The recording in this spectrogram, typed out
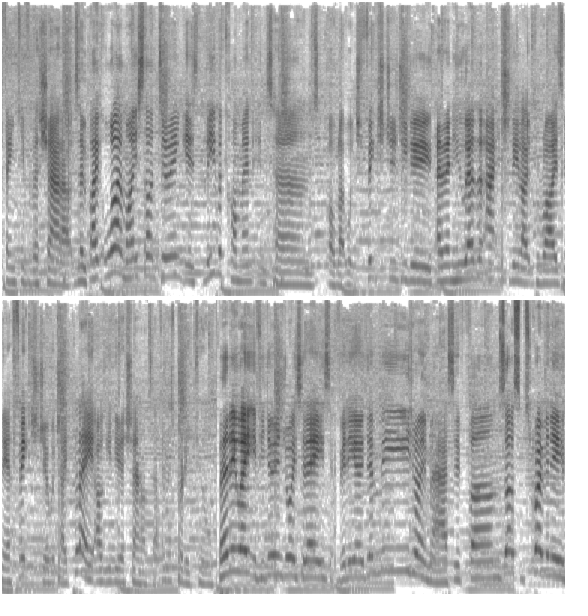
thank you for the shout out. So, like, what I might start doing is leave a comment in terms of, like, which fixtures you do, and then whoever actually, like, provides me a fixture which I play, I'll give you a shout out. I think that's pretty cool. But anyway, if you do enjoy today's video, then be sure a massive thumbs up, subscribe if new,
